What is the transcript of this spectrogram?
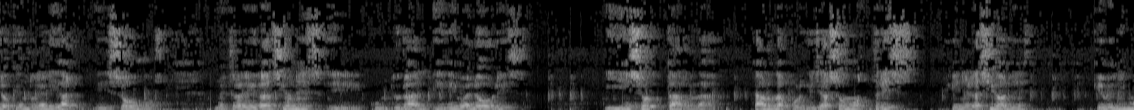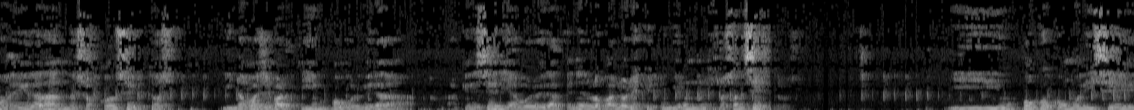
lo que en realidad eh, somos. Nuestra degradación es eh, cultural, es de valores y eso tarda, tarda porque ya somos tres generaciones que venimos degradando esos conceptos y nos va a llevar tiempo volver a, crecer y a volver a tener los valores que tuvieron nuestros ancestros y un poco como dice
